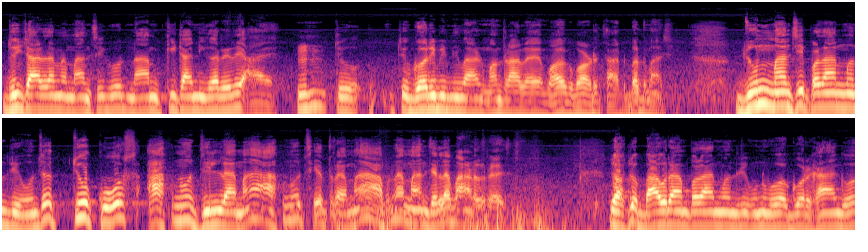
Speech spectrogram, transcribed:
दुई चारजना मान्छेको नाम किटानी गरेरै आए। त्यो त्यो गरिबी निवारण मन्त्रालय भएको भ्रष्टाचार बदमासी। जुन मान्छे प्रधानमन्त्री हुन्छ त्यो कोष आफ्नो जिल्लामा आफ्नो क्षेत्रमा आफ्ना मान्छेलाई बाँड्दो रहेछ। जस्तो बाबुराम प्रधानमन्त्री हुनुभयो गोर्खा गयो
